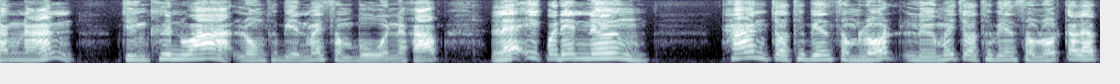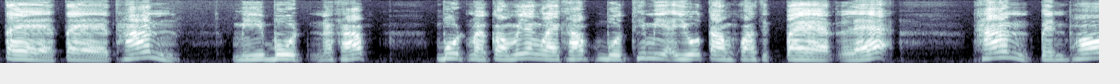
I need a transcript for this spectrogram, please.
ดังนั้นจึงขึ้นว่าลงทะเบียนไม่สมบูรณ์นะครับ และอีกประเด็นหนึ่งท่านจดทะเบียนสมรส หรือไม่จดทะเบียนสมรสก็แล้วแต่ แต่ท่านมีบุตรนะครับ บุตรหมายความว่าอย่างไรครับ บุตรที่มีอายุต่ำกว่า 18 และ ท่านเป็นพ่อ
